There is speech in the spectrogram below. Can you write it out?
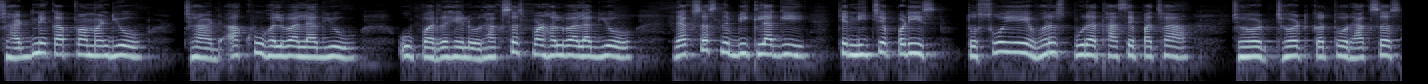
ઝાડને કાપવા માંડ્યો, ઝાડ આખું હલવા લાગ્યું. ઉપર રહેલો રાક્ષસ પણ હલવા લાગ્યો. રાક્ષસને બીક લાગી કે નીચે પડીશ તો સોએ વરસ પૂરા થશે પાછા. ઝટ ઝટ કરતો રાક્ષસ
